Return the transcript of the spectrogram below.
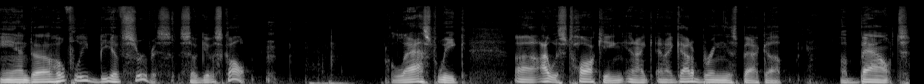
and uh, hopefully be of service. So give us a call. Last week, uh, I was talking, and I, and I got to bring this back up about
